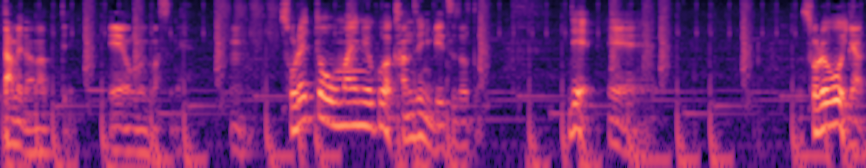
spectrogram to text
ダメだなって、えー、思いますね。うん。それとお前の欲は完全に別だと。で、えー、それをや、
